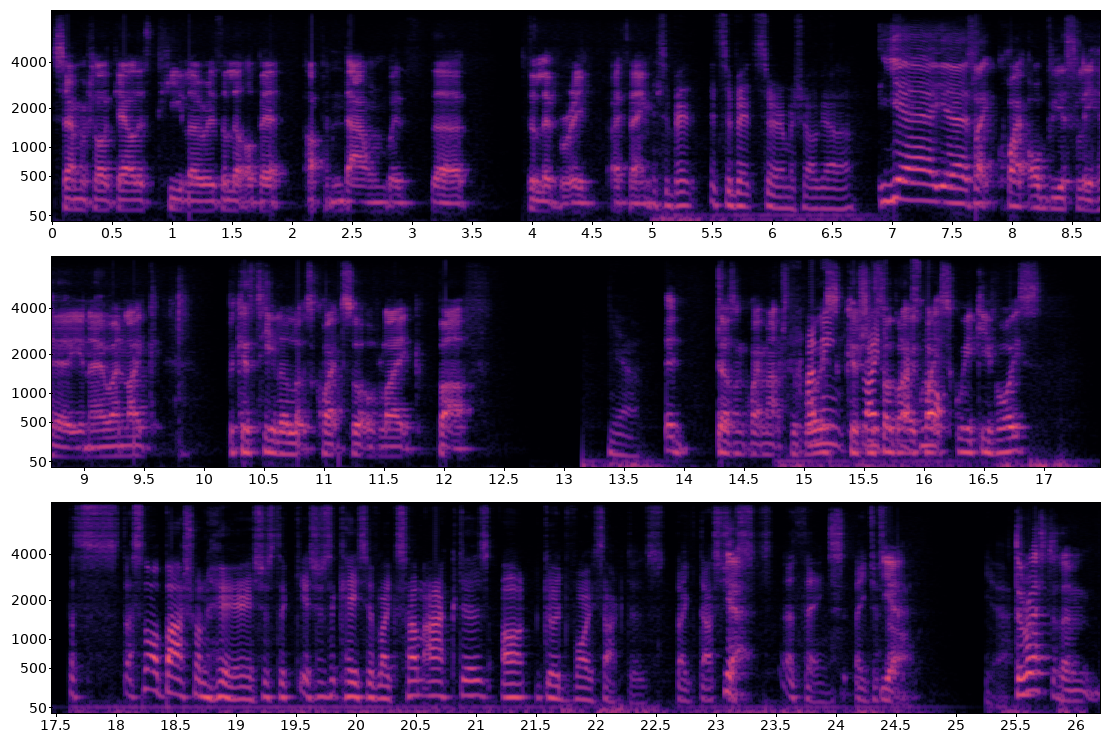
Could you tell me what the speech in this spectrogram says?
Sarah Michelle Gellar as Teela is a little bit up and down with the delivery. I think. It's a bit. It's a bit Sarah Michelle Gellar. Yeah, yeah, it's like quite obviously her, you know, and like because Teela looks quite sort of like buff, Yeah, it doesn't quite match the I voice mean, because like, she's still got a quite not- squeaky voice. that's that's not a bash on her. It's just a it's just a case of like some actors aren't good voice actors. Like that's Yeah. just a thing. They just Yeah. aren't. Yeah. The rest of them,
